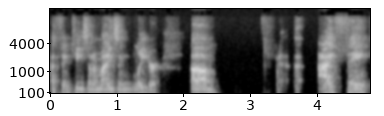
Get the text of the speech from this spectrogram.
I think he's an amazing leader. Um, I think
